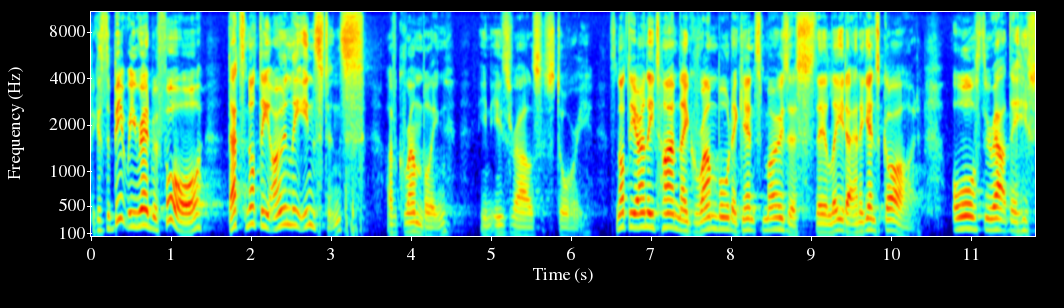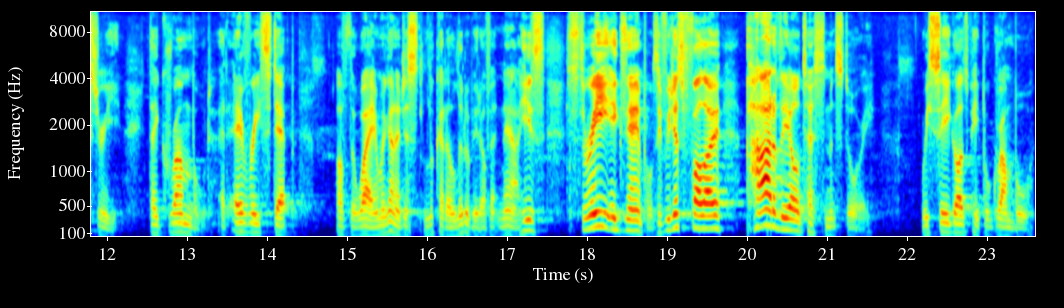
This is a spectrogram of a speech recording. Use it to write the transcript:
Because the bit we read before, that's not the only instance of grumbling in Israel's story. It's not the only time they grumbled against Moses, their leader, and against God. All throughout their history, they grumbled at every step of the way. And we're going to just look at a little bit of it now. Here's three examples. If we just follow part of the Old Testament story, we see God's people grumble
